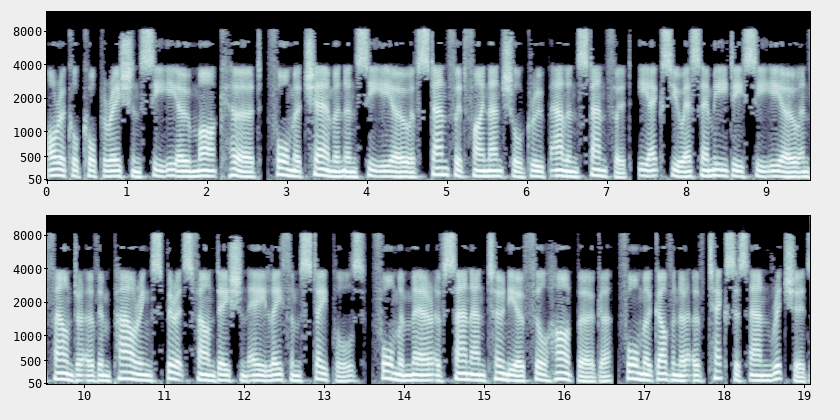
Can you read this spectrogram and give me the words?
Oracle Corporation CEO Mark Hurd, former chairman and CEO of Stanford Financial Group Allen Stanford, EXUSMED CEO and founder of Empowering Spirits Foundation A. Latham Staples, former mayor of San Antonio Phil Hardberger, former governor of Texas Ann Richards,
